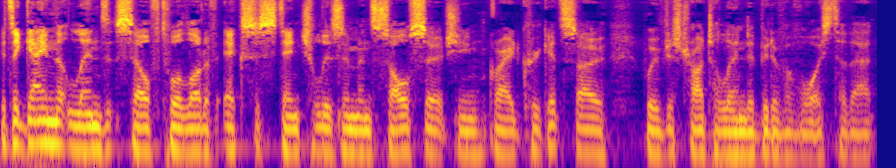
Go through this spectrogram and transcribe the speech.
it's a game that lends itself to a lot of existentialism and soul searching. Grade cricket, so we've just tried to lend a bit of a voice to that.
